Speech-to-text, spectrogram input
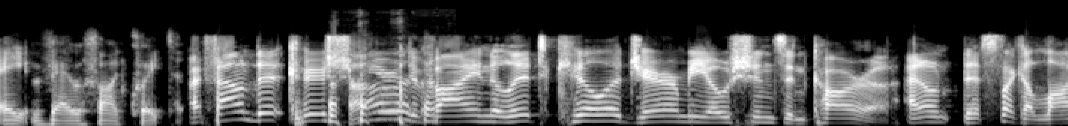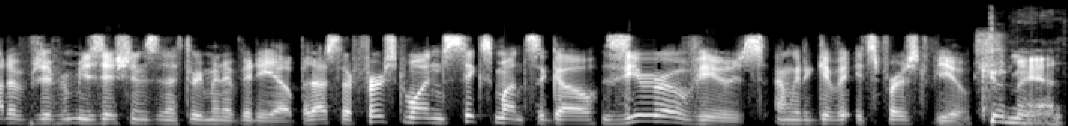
a verified creator. I found it. Kashmir, Oh, okay. Divine, Lit, Killa, Jeremy Oceans, and Kara. I don't. That's like a lot of different musicians in a three-minute video, but that's their first one six months ago. Zero views. I'm going to give it its first view. Good man.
